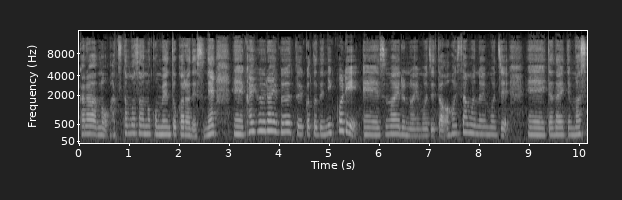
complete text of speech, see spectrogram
からの、初玉さんのコメントからですね、えー、開封ライブということで、にっこり、えー、スマイルの絵文字とお星様の絵文字、えー、いただいてます。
